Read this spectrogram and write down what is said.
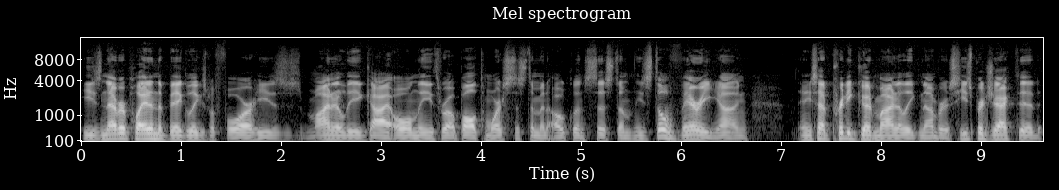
He's never played in the big leagues before. He's minor league guy only throughout Baltimore system and Oakland system. He's still very young, and he's had pretty good minor league numbers. He's projected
